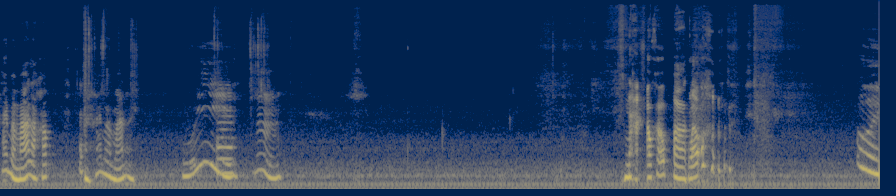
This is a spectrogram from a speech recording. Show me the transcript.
ให้มาม่าเหรอครับอะให้มาม่าหน่อยอุ้ยอืมน่ะเอาเข้าปากแล้ว โอ้ย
